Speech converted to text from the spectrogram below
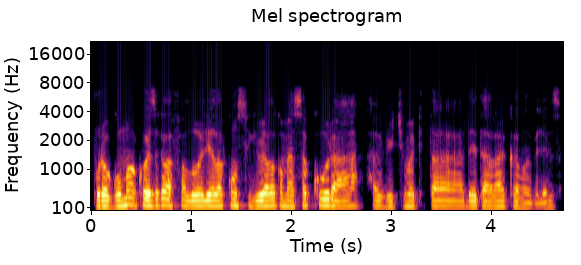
por alguma coisa que ela falou ali, ela conseguiu, ela começa a curar a vítima que tá deitada na cama, beleza?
